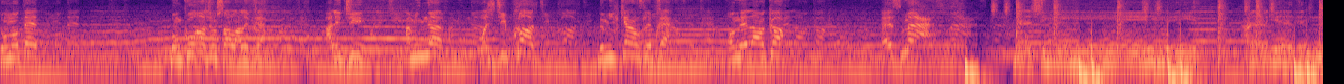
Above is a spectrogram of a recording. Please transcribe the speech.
dans nos têtes. Bon courage, Inch'Allah, les frères. Allez, G, Ami 9, moi je dis prod. 2015, les frères. On est là encore. Esma ماشي عاقد النجوح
